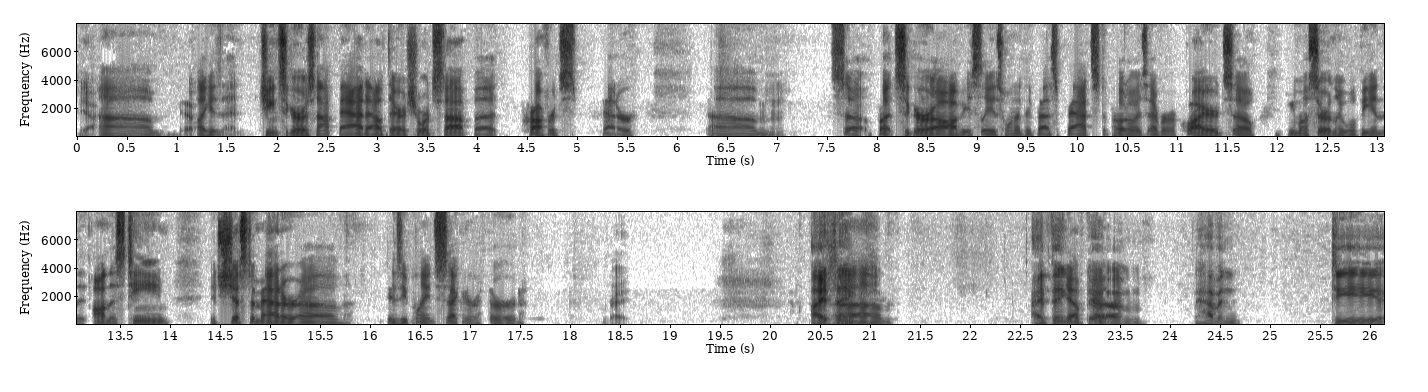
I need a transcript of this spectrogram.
Yeah. Um, Yep. like I said, Jean Segura is not bad out there at shortstop, but Crawford's better. Um, Mhm. so, but Segura obviously is one of the best bats Dipoto has ever acquired, so he most certainly will be in the on this team. It's just a matter of is he playing second or third. Right. I think Um, I think Yeah, um, having Dee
